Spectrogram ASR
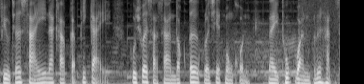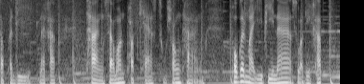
Future Sight นะครับ กับพี่ไก่ผู้ช่วยศาสตราจารย์ดรกุลเชษมงคล ในทุกวันพฤหัสบดีนะครับ ทาง s ซ l m o n Podcast ทุกช่องทาง พบกันใหม่ EP หน้า สวัสดีครับ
